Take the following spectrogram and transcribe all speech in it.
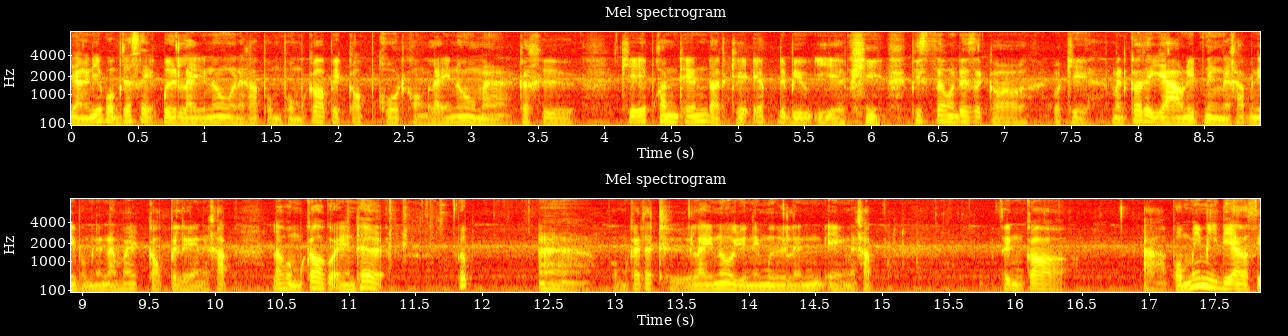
อย่างนี้ผมจะเสกปืนไลโน่นะครับผมผมก็ไปก๊อปโค้ดของไลโน่มาก็คือ kf content kf weap pistol underscore โอเค มันก็จะยาวนิดนึงนะครับ อันนี้ผมแนะนำให้ก๊อปไปเลยนะครับ แล้วผมก็กด enter อ่าผมก็จะถือไลโนอยู่ในมือเลยนั่นเองนะครับ ซึ่งก็อ่าผมไม่มี DLC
